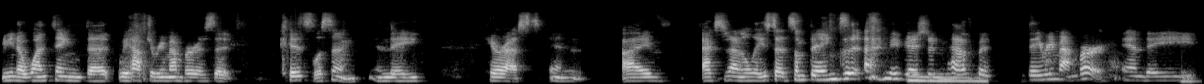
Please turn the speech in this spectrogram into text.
you know, one thing that we have to remember is that kids listen and they hear us. And I've accidentally said some things that maybe I shouldn't have, mm. but they remember and they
